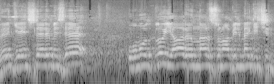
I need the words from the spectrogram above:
ve gençlerimize umutlu yarınlar sunabilmek için,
